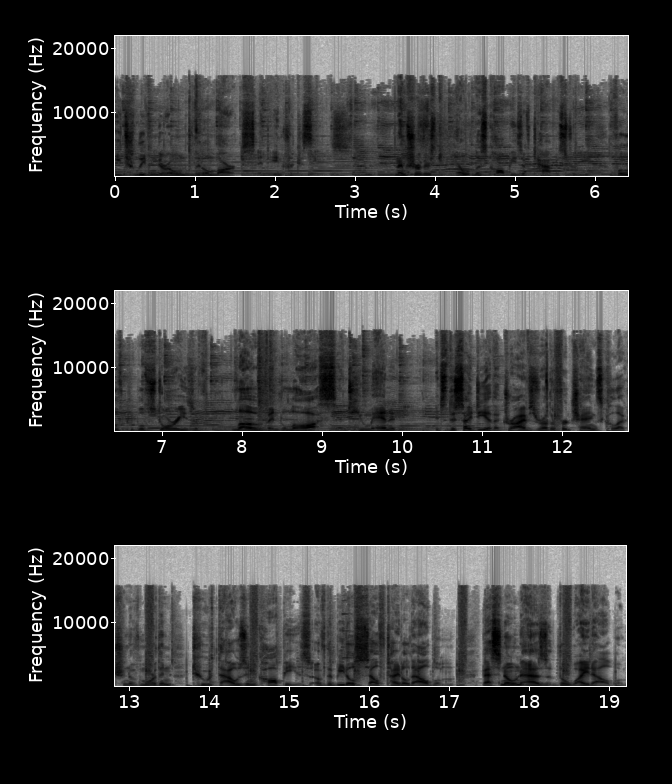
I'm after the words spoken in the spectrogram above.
each leaving their own little marks and intricacies. And I'm sure there's countless copies of Tapestry full of people's stories of love and loss and humanity. It's this idea that drives Rutherford Chang's collection of more than 2,000 copies of the Beatles' self titled album, best known as the White Album.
